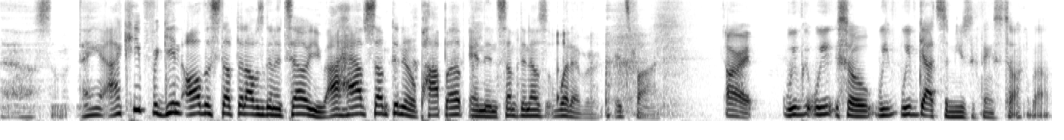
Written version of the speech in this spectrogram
uh, some- dang it! I keep forgetting all the stuff that I was gonna tell you. I have something, it'll pop up, and then something else. Whatever, it's fine. All right, we've we so we've we've got some music things to talk about.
